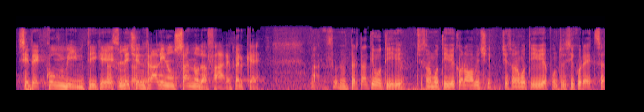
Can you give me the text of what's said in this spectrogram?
siete convinti che le centrali non sanno da fare, perché? Ma, per tanti motivi, ci sono motivi economici, ci sono motivi appunto di sicurezza.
